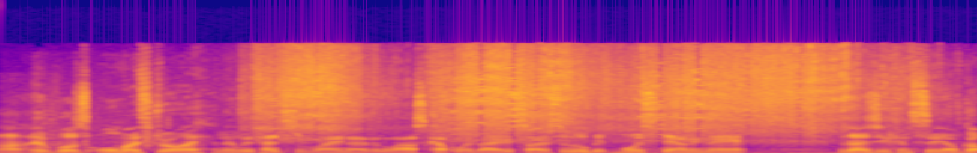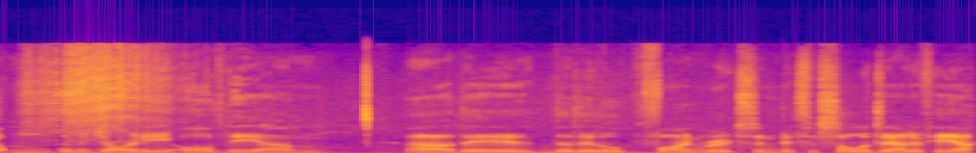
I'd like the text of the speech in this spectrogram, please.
uh, it was almost dry and then we've had some rain over the last couple of days so it's a little bit moist down in there but as you can see, I've got the majority of the, um, uh, the, the little fine roots and bits of solids out of here.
